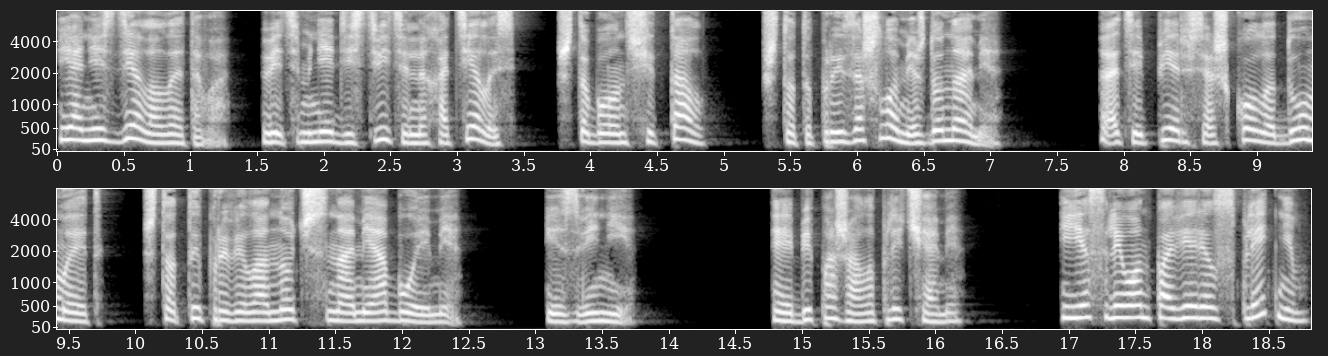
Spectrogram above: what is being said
Я не сделал этого, ведь мне действительно хотелось, чтобы он считал, что-то произошло между нами. А теперь вся школа думает, что ты провела ночь с нами обоими. Извини». Эбби пожала плечами. «Если он поверил сплетням,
